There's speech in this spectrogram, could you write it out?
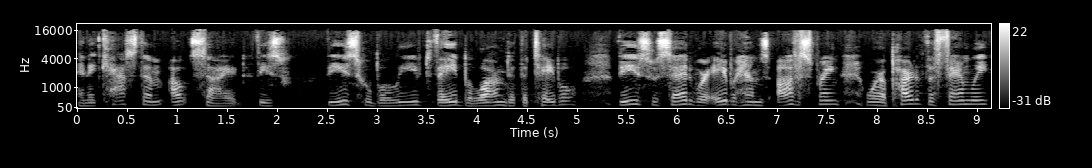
and he casts them outside these these who believed they belonged at the table, these who said we're Abraham's offspring, we're a part of the family,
